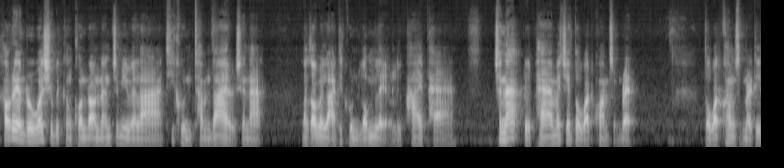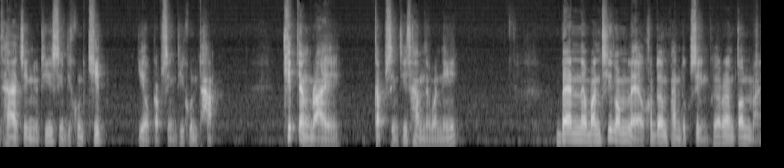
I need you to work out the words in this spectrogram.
เขาเรียนรู้ว่าชีวิตของคนเรานั้นจะมีเวลาที่คุณทำได้หรือชนะ แล้วก็เวลาที่คุณล้มเหลวหรือพ่ายแพ้ ชนะหรือแพ้ไม่ใช่ตัววัดความสำเร็จ ตัววัดความสำเร็จที่แท้จริงอยู่ที่สิ่งที่คุณคิด เกี่ยวกับสิ่งที่คุณทำคิดอย่างไรกับสิ่งที่ทำในวันนี้เบนในวันที่ล้มเหลวเขาเดิมพันทุกสิ่งเพื่อเริ่มต้นใหม่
